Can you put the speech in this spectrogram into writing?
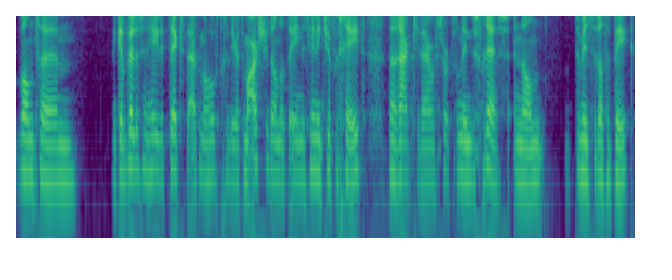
Want ik heb wel eens een hele tekst uit mijn hoofd geleerd. Maar als je dan dat ene zinnetje vergeet, dan raak je daar een soort van in de stress. En dan, tenminste dat heb ik.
